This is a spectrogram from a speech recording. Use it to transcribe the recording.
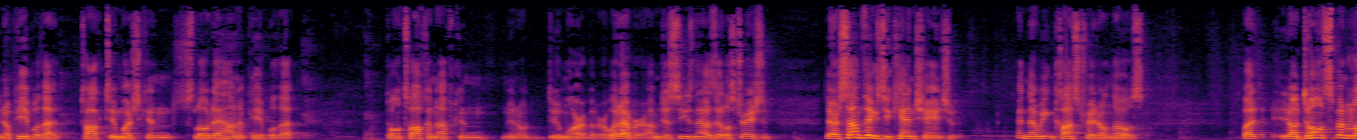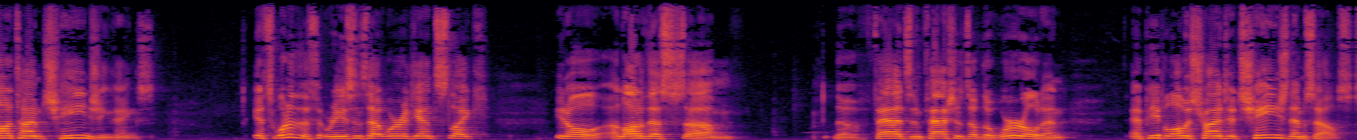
you know, people that talk too much can slow down, and people that don't talk enough can, you know, do more of it or whatever. I'm just using that as illustration. There are some things you can change, and then we can concentrate on those. But you know, don't spend a lot of time changing things. It's one of the th- reasons that we're against, like, you know, a lot of this, um, the fads and fashions of the world, and and people always trying to change themselves.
